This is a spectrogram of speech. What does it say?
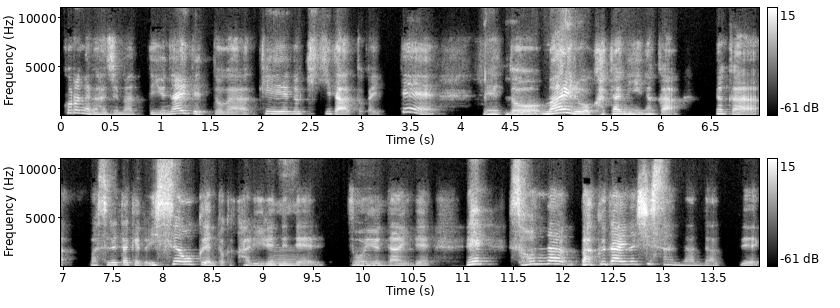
コロナが始まってユナイテッドが経営の危機だとか言って、えっ、と、マイルを型になんか、なんか忘れたけど、1000億円とか借り入れてて、そういう単位で、え、そんな莫大な資産なんだって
